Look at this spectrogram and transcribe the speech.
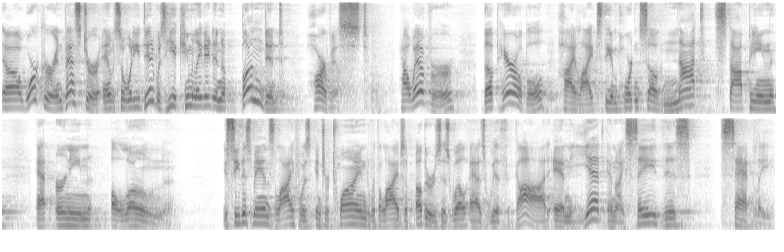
uh, worker, investor. And so what he did was he accumulated an abundant harvest. However, the parable highlights the importance of not stopping at earning alone. You see, this man's life was intertwined with the lives of others as well as with God, and yet, and I say this sadly,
